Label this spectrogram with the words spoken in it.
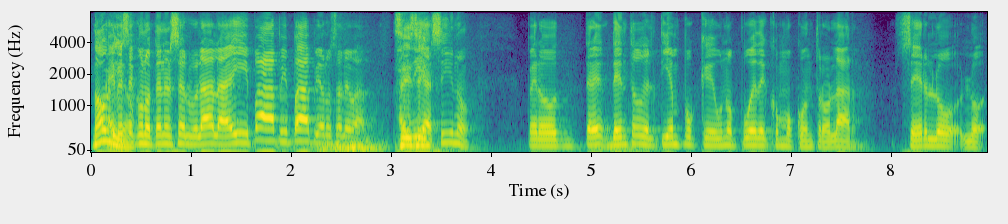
No, Hay obligado. veces que uno tiene el celular ahí, papi, papi, no se le va. Sí, días así, ¿no? Pero dentro del tiempo que uno puede como controlar, ser lo, lo,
